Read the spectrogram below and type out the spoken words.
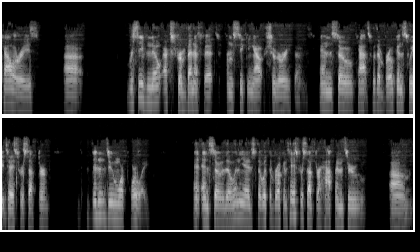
calories uh, receive no extra benefit from seeking out sugary things. And so cats with a broken sweet taste receptor didn't do more poorly. And, and so the lineage that with the broken taste receptor happened to um,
